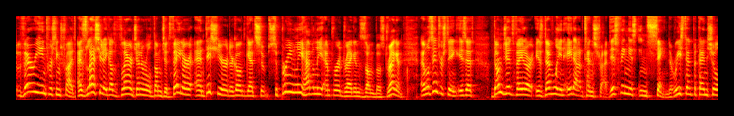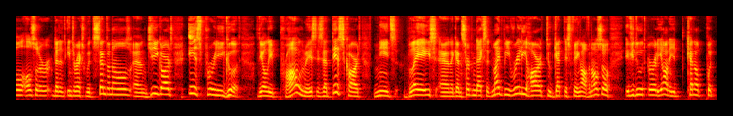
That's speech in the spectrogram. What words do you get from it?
very interesting strides. As last year they got Flare General Dumjet Vaylor, and this year they're going to get Su Supremely Heavenly Emperor Dragon Zambus Dragon. And what's interesting is that Dumjet Vaylor is definitely an 8 out of 10 strat. This thing is insane. The restand potential, also the, that it interacts with Sentinels and G-Guards, is pretty good. The only problem is, is that this card needs Blaze, and against certain decks it might be really hard to get this thing off. And also, if you do it early on, you cannot put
